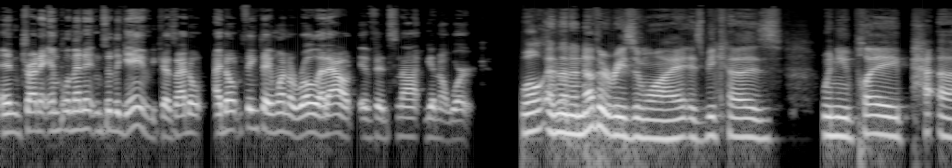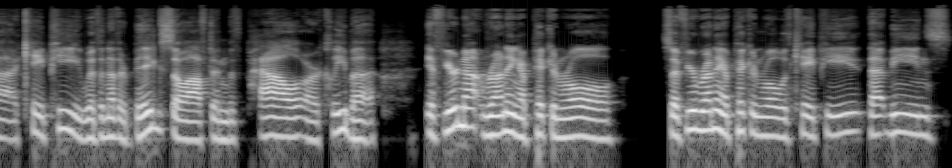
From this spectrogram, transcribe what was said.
and try to implement it into the game because I don't I don't think they want to roll it out if it's not to work. Well, and then another reason why is because when you play uh, KP with another big so often with Powell or Kleber, if you're not running a pick and roll, so if you're running a pick and roll with KP, that means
